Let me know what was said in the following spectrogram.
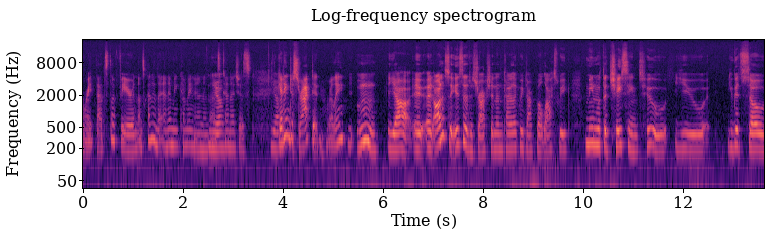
right that's the fear and that's kind of the enemy coming in and that's Yeah. kind of just Yeah. getting distracted really Mm, yeah, it, it honestly is a distraction, and kind of like we talked about last week. I mean, with the chasing too, you you get so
